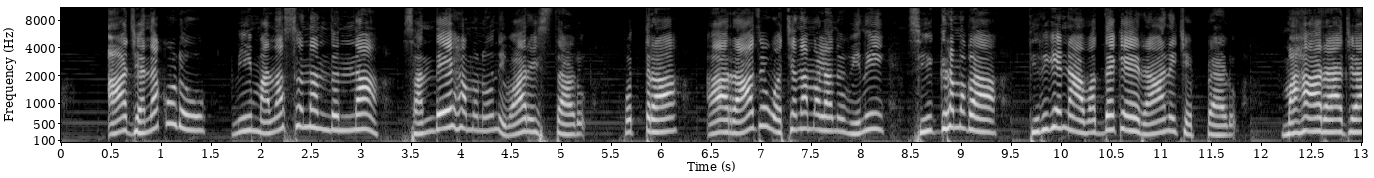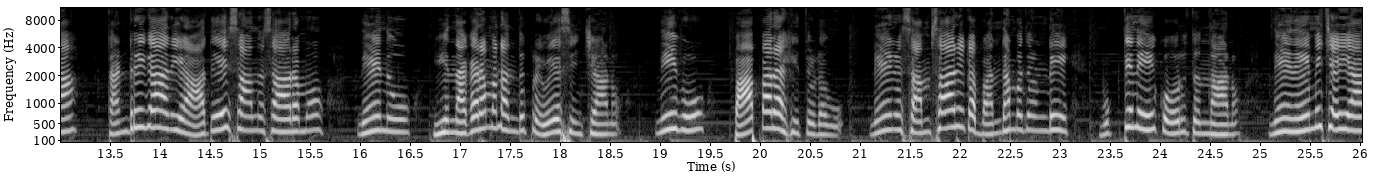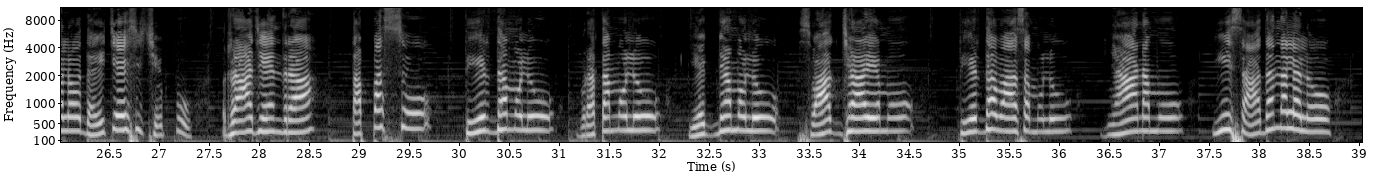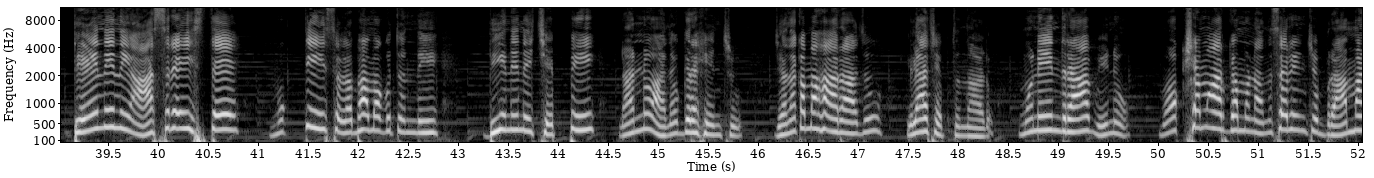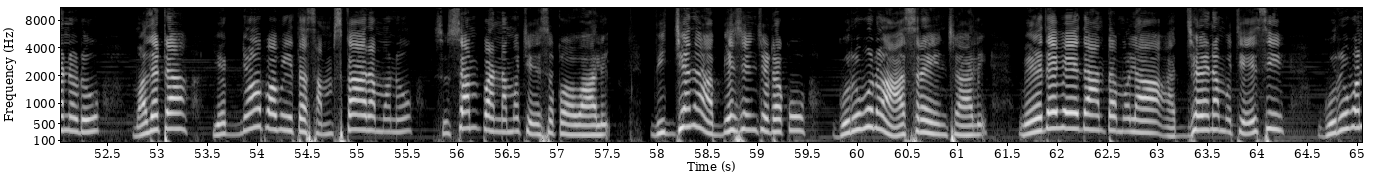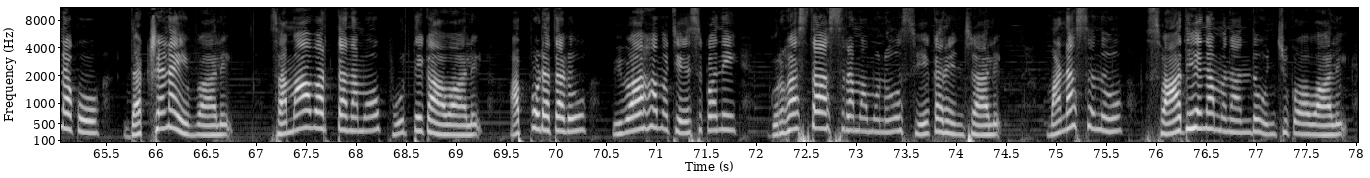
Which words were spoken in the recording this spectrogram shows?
ఆ జనకుడు నీ మనస్సునందున్న సందేహమును నివారిస్తాడు. పుత్ర ఆ రాజు వచనములను విని శీఘ్రముగా తిరిగి నా వద్దకే రాని చెప్పాడు. మహారాజా తండ్రి గారి ఆదేశానుసారము నేను ఈ నగరమునందు ప్రవేశించాను. నీవు పాపరహితుడవు. నేను సంసారిక బంధము నుండి ముక్తిని కోరుతున్నాను. నేనేమి చేయాలో దయచేసి చెప్పు. రాజేంద్ర తపస్సు తీర్థములు వ్రతములు యజ్ఞములు స్వాధ్యాయము తీర్థవాసములు జ్ఞానము ఈ సాధనలలో దేనిని ఆశ్రయిస్తే ముక్తి సులభమగుతుంది? దీనిని చెప్పి నన్ను అనుగ్రహించు. జనక మహారాజు ఇలా చెప్తున్నాడు. మునీంద్ర విను. మోక్ష మార్గమును అనుసరించు బ్రాహ్మణుడు మొదట యజ్ఞోపవీత సంస్కారమును సుసంపన్నము చేసుకోవాలి. విద్యను అభ్యసించుటకు గురువును ఆశ్రయించాలి. వేద వేదాంతముల అధ్యయనము చేసి గురువునకు దక్షిణ ఇవ్వాలి. సమావర్తనము పూర్తి కావాలి. అప్పుడతడు వివాహము చేసుకొని గృహస్థాశ్రమమును స్వీకరించాలి. మనస్సును స్వాధీనమునందు ఉంచుకోవాలి.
